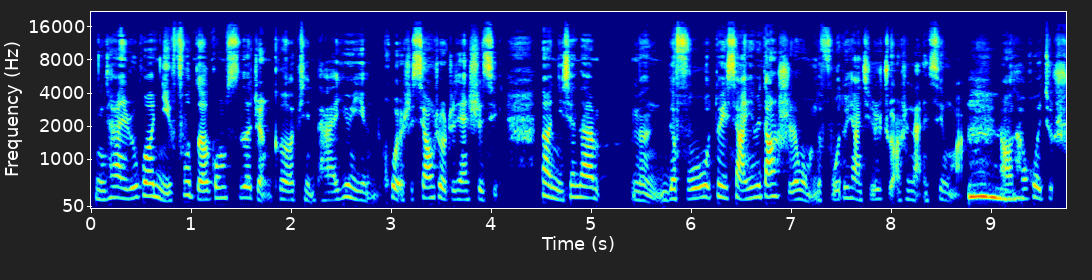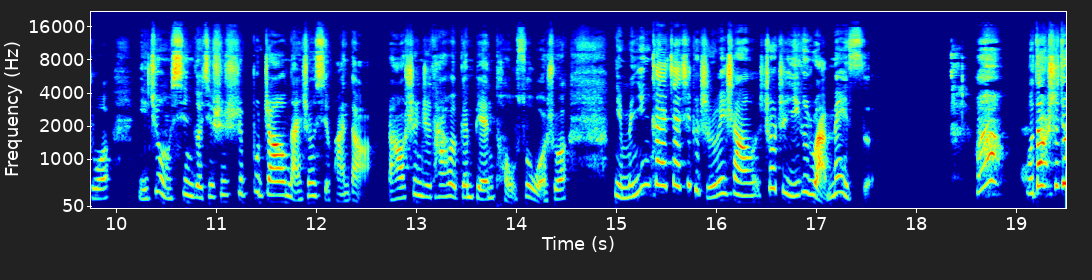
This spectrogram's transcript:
你看，如果你负责公司的整个品牌运营或者是销售这件事情，那你现在，嗯，你的服务对象，因为当时我们的服务对象其实主要是男性嘛，嗯，然后他会就说，你这种性格其实是不招男生喜欢的，然后甚至他会跟别人投诉我说，你们应该在这个职位上设置一个软妹子。啊！我当时就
